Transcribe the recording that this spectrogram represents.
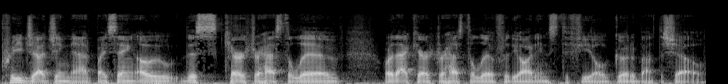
prejudging that by saying, "Oh, this character has to live," or "That character has to live" for the audience to feel good about the show,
